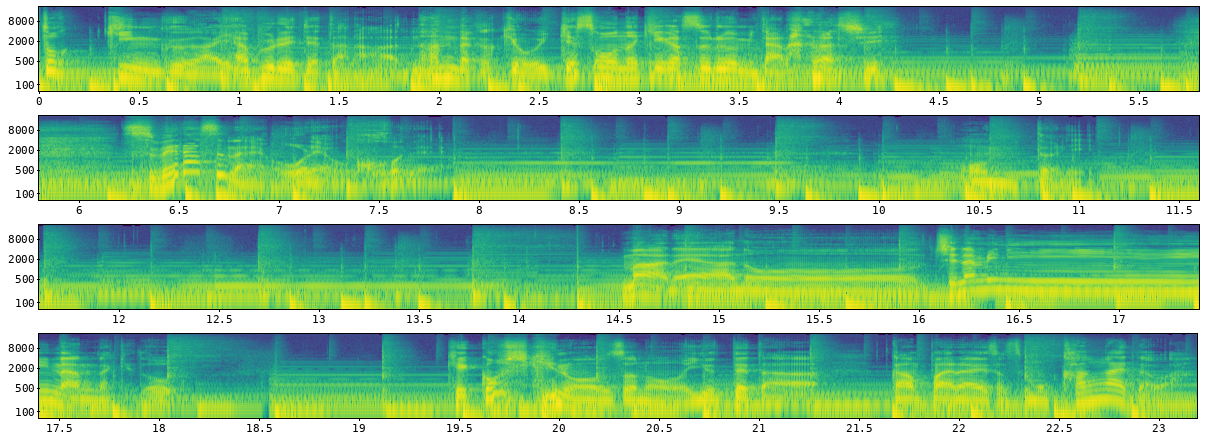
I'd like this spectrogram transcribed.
ストッキングが破れてたらなんだか今日いけそうな気がするみたいな話。滑らすなよ俺をここで。本当に。まあねあのーちなみになんだけど結婚式のその言ってた乾杯の挨拶もう考えたわ。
